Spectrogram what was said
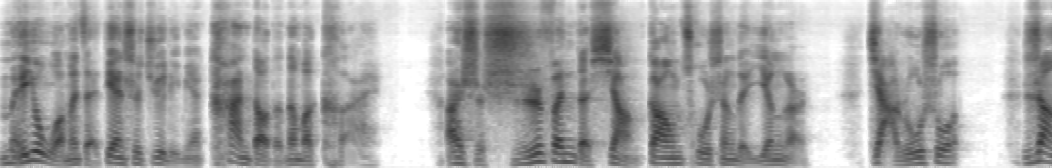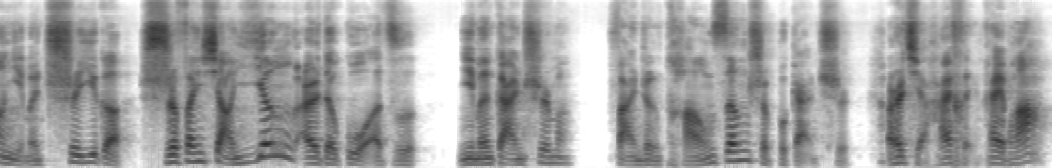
没有我们在电视剧里面看到的那么可爱。而是十分的像刚出生的婴儿。假如说让你们吃一个十分像婴儿的果子，你们敢吃吗？反正唐僧是不敢吃，而且还很害怕。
